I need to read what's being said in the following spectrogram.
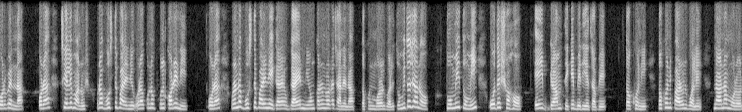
করবেন না। ওরা ছেলে মানুষ, ওরা বুঝতে পারেনি, ওরা কোনো ভুল করেনি। ওরা ওরা না বুঝতে পারেনি গায়ের নিয়ম কানুন ওরা জানে না। তখন মোরল বলে, তুমি তো জানো, তুমি তুমি ওদের সহ এই গ্রাম থেকে বেরিয়ে যাবে। তখনই তখনই পারুল বলে, না না, মোরল,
